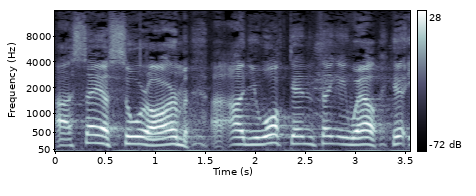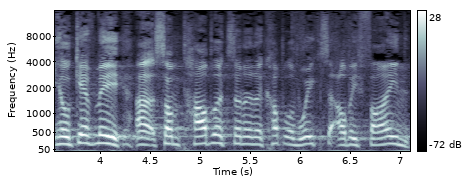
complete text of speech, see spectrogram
uh, say a sore arm, uh, and you walked in thinking, well, he'll give me uh, some tablets and in a couple of weeks I'll be fine.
